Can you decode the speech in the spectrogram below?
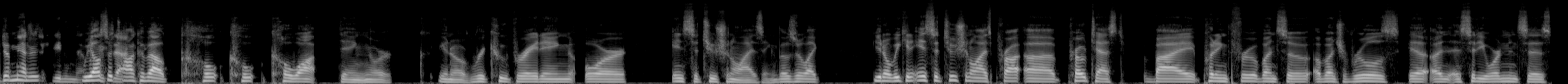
domesticating them. We also exactly. talk about co co co-opting or you know recuperating or institutionalizing. Those are like, you know, we can institutionalize pro, uh, protest by putting through a bunch of a bunch of rules uh, in city ordinances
